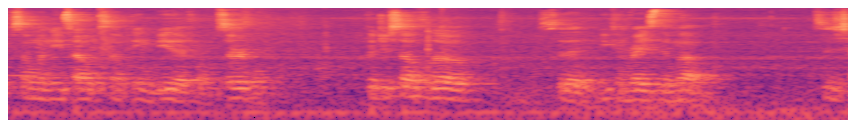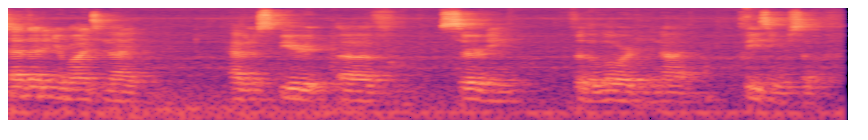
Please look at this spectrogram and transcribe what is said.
if someone needs help with something, be there for them. Serve them. Put yourself low so that you can raise them up. So just have that in your mind tonight, having a spirit of serving for the Lord and not pleasing yourself.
